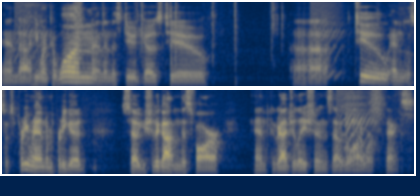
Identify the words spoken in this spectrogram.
And uh, he went to 1, and then this dude goes to uh, 2, and this looks pretty random, pretty good. So you should have gotten this far. And congratulations, that was a lot of work. Thanks.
